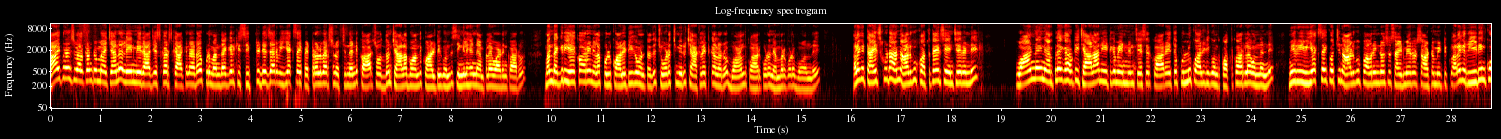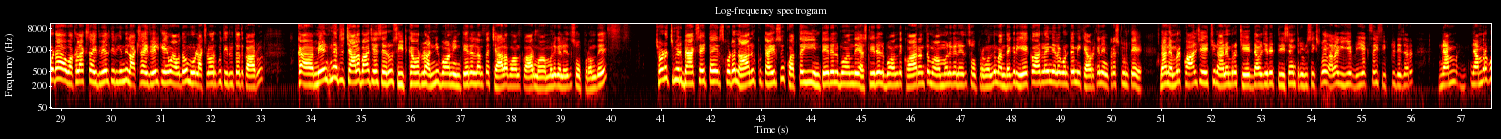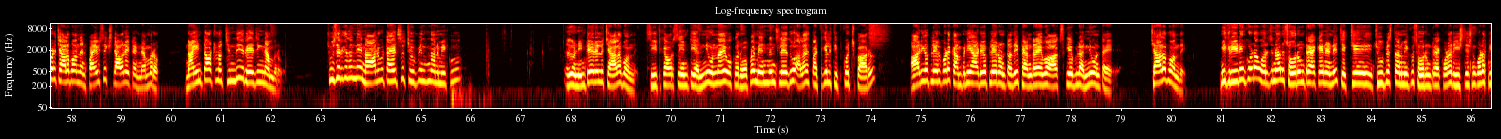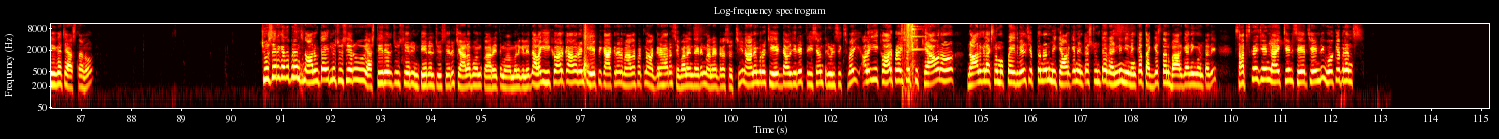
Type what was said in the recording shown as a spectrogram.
Hi friends welcome to my channel నేను మీ Rajesh cars Kakinada. ఇప్పుడు మన దగ్గరికి Swift Dzire VXI petrol version వచ్చిందండి. కార్ చూద్దాం. చాలా బాగుంది. క్వాలిటీగా ఉంది. సింగిల్ హ్యాండ్ ఎంప్లాయ్ వాడిన కారు మన దగ్గర ఏ కార్ అయినా ఇలా ఫుల్ క్వాలిటీగా ఉంటుంది. చూడొచ్చు మీరు. చాక్లెట్ కలర్ బాగుంది. కార్ కూడా నెంబర్ కూడా బాగుంది. అలాగే టైర్స్ కూడా నాలుగు కొత్త టైర్స్ ఏం చేయరండి. వాడిన ఎంప్లాయ్ కాబట్టి చాలా నీట్గా మెయింటెనెన్స్ చేశారు. కార్ అయితే ఫుల్ క్వాలిటీగా ఉంది. కొత్త కార్లా ఉందండి. మీరు ఈ విఎక్స్ఐకి వచ్చి నాలుగు power windows side mirrors automatic అలాగే రీడింగ్ కూడా ఒక లక్ష ఐదు వేలు తిరిగింది. లక్ష ఐదు వేలకి ఏం అవ్వదు మూడు లక్షల వరకు తిరుగుతుంది కారు. మెయింటెనెన్స్ చాలా బాగా చేశారు. సీట్ కవర్లు అన్నీ బాగున్నాయి. ఇంటీరియర్ అంతా చాలా బాగుంది. కారు మామూలుగా లేదు. సూపర్ ఉంది. చూడొచ్చు మీరు బ్యాక్ సైడ్ టైర్స్ కూడా. నాలుగు టైర్స్ కొత్త ఈ ఇంటీరియర్ బాగుంది ఎస్టీరియల్ బాగుంది. కార్ అంతా మామూలుగా లేదు. సూపర్గా ఉంది. మన దగ్గర ఏ కార్లో అయినా ఇలాగ ఉంటే మీకు ఎవరికైనా ఇంట్రెస్ట్ ఉంటే నా నెంబర్ కాల్ చేయొచ్చు నా నెంబర్ వచ్చి eight double zero three seven triple six five అలాగే ఈ VXI Swift Dzire. Number number కూడా చాలా బాగుందండి ఫైవ్ సిక్స్ డబల్ ఎయిట్ అండి నెంబరు. నైన్ టోటల్ వచ్చింది రేజింగ్ నెంబరు. చూసారు కదండి నాలుగు టైర్స్ చూపిస్తున్నాను మీకు. ఇదిగోండి ఇంటీరియర్లు చాలా బాగుంది. సీట్ కవర్స్ ఏంటి అన్నీ ఉన్నాయి ఒక రూపాయి మెయింటెనెన్స్ లేదు అలా పట్టుకెళ్ళి తిప్పుకోవచ్చు కారు. ఆడియో ప్లేయర్ కూడా కంపెనీ ఆడియో ప్లేయర్ ఉంటుంది పెన్ డ్రైవ్ ఆక్స్ కేబుల్ అన్నీ ఉంటాయి. చాలా బాగుంది. మీకు రీడింగ్ కూడా ఒరిజినల్ షోరూమ్ ట్రాకేనండి చెక్ చే చూపిస్తాను మీకు. షోరూమ్ ట్రాక్ కూడా రిజిస్ట్రేషన్ కూడా ఫ్రీగా చేస్తాను. చూశారు కదా ఫ్రెండ్స్ నాలుగు టైర్లు చూశారు ఎస్టీరియల్ చూశారు ఇంటీరియల్ చూశారు. చాలా బాగుంది. కార్ అయితే మామూలుగా లేదు. అలాగే ఈ కార్ కావాలంటే ఏపీ కాకినాడ మాదాపట్నం అగ్రహారం శివాలయం దగ్గర మన అడ్రస్ వచ్చి నా నెంబర్ వచ్చి eight double zero three seven triple six five అలాగే ఈ కార్ ప్రైస్ వచ్చి కేవలం నాలుగు లక్షల ముప్పై ఐదు వేలు చెప్తున్నాను. మీకు ఎవరికైనా ఇంట్రెస్ట్ ఉంటే రండి నేను ఇంకా తగ్గిస్తాను. బార్గానింగ్ ఉంటుంది. సబ్స్క్రైబ్ చేయండి లైక్ చేయండి షేర్ చేయండి. Okay friends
